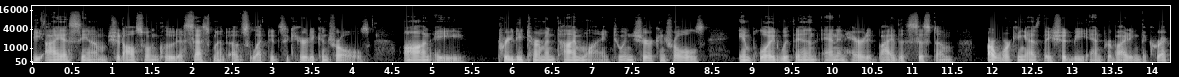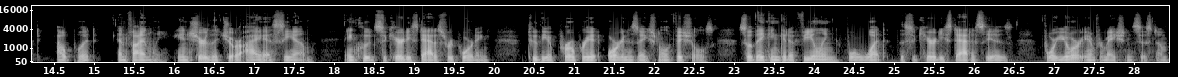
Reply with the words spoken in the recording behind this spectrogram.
The ISCM should also include assessment of selected security controls on a predetermined timeline to ensure controls employed within and inherited by the system are working as they should be and providing the correct output. And finally, ensure that your ISCM includes security status reporting to the appropriate organizational officials so they can get a feeling for what the security status is for your information system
